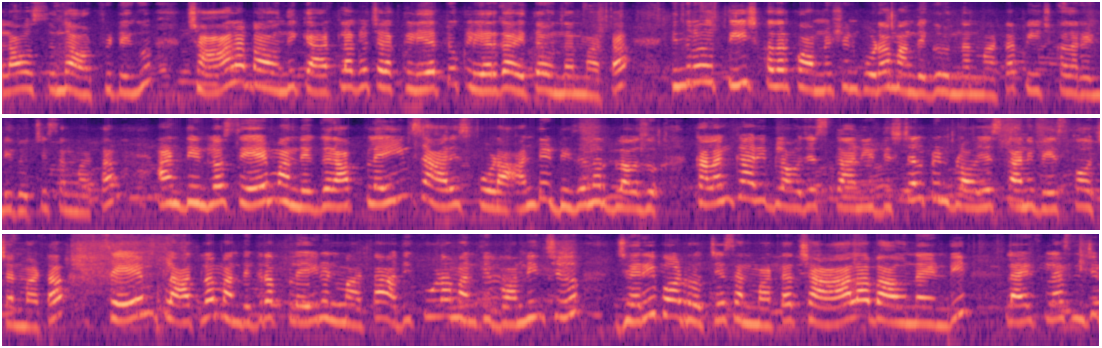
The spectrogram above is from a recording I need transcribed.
ఎలా వస్తుందో అవుట్ ఫిట్టింగ్ చాలా బాగుంది. క్యాట్లాగ్లో చాలా క్లియర్ టు క్లియర్గా అయితే ఉందన్నమాట. ఇందులో పీచ్ కలర్ కాంబినేషన్ కూడా మన దగ్గర ఉందన్నమాట. పీచ్ కలర్ అండి. ఇది వచ్చేసి అనమాట అండ్ దీంట్లో సేమ్ మన దగ్గర ప్లెయిన్ శారీస్ కూడా అంటే డిజైనర్ బ్లౌజ్ కలంకారీ బ్లౌజెస్ కానీ డిజిటల్ ప్రింట్ బ్లౌజెస్ కానీ వేసుకోవచ్చు అనమాట సేమ్ క్లాత్లో మన దగ్గర ప్లెయిన్ అన్నమాట. అది కూడా మనకి వన్ ఇంచ్ జరి బార్డర్ వచ్చేసి అనమాట చాలా బాగున్నాయండి. లైట్ క్లాస్ నుంచి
